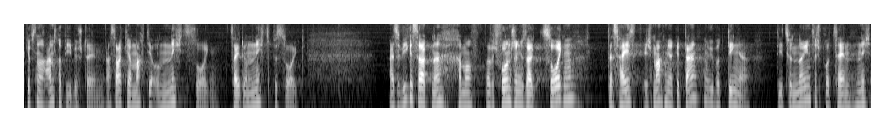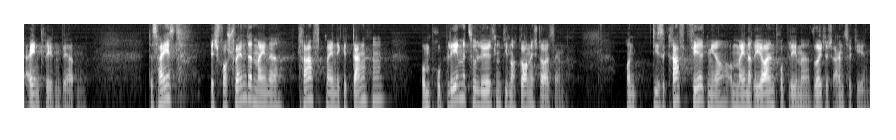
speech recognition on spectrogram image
Gibt es noch andere Bibelstellen? Er sagt ja, macht dir um nichts Sorgen, seid um nichts besorgt. Also wie gesagt, ne, habe ich vorhin schon gesagt, Sorgen, das heißt, ich mache mir Gedanken über Dinge, die zu 90 Prozent nicht eintreten werden. Das heißt, ich verschwende meine Kraft, meine Gedanken, um Probleme zu lösen, die noch gar nicht da sind. Und diese Kraft fehlt mir, um meine realen Probleme wirklich anzugehen.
